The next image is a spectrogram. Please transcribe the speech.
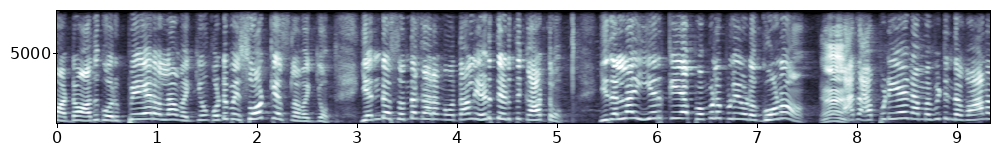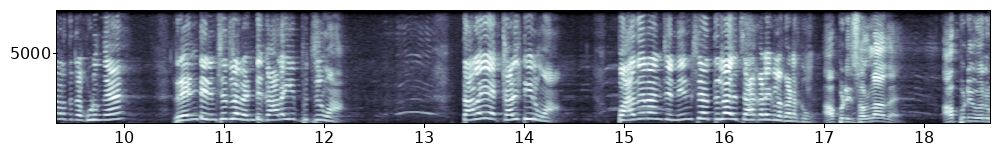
மாட்டும். அதுக்கு ஒரு பேரெல்லாம் வைக்கும் கொண்டு போய் சோட்கேஸில் வைக்கும். எந்த சொந்தக்காரங்க வந்தாலும் எடுத்து எடுத்து காட்டும். இதெல்லாம் இயற்கையா பொம்பளை பிள்ளையோட குணம். அது அப்படியே நம்ம வீட்டு இந்த வானரத்திட்ட கொடுங்க. ரெண்டு நிமிஷத்துல ரெண்டு காலையும் பிச்சிருவான். தலையை கழட்டிடுவான் பதினஞ்சு நிமிஷத்துல அது சாக்கடைக்குள்ள கிடக்கும். அப்படி சொல்லாத. அப்படி ஒரு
